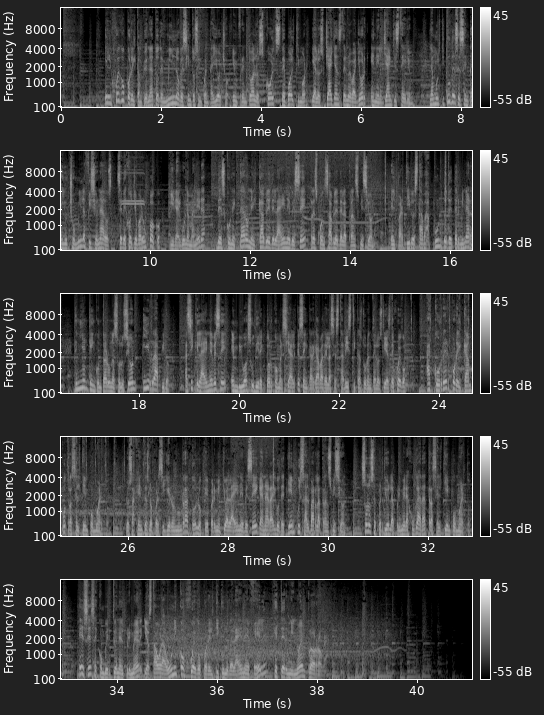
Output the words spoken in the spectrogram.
El juego por el campeonato de 1958 enfrentó a los Colts de Baltimore y a los Giants de Nueva York en el Yankee Stadium. La multitud de 68.000 aficionados se dejó llevar un poco y de alguna manera desconectaron el cable de la NBC responsable de la transmisión. El partido estaba a punto de terminar, tenían que encontrar una solución y rápido. Así que la NBC envió a su director comercial, que se encargaba de las estadísticas durante los días de juego, a correr por el campo tras el tiempo muerto. Los agentes lo persiguieron un rato, lo que permitió a la NBC ganar algo de tiempo y salvar la transmisión. Solo se perdió la primera jugada tras el tiempo muerto. Ese se convirtió en el primer y hasta ahora único juego por el título de la NFL que terminó en prórroga.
